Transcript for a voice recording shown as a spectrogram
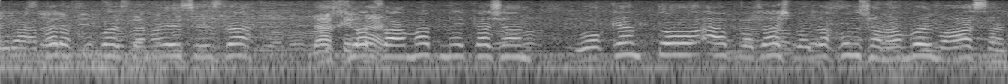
یک رهبر خوب است. در نایه 13 بسیار. زحمت می‌کشند. واقعا تا اف و بجه خودشان همراه ما هستند.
